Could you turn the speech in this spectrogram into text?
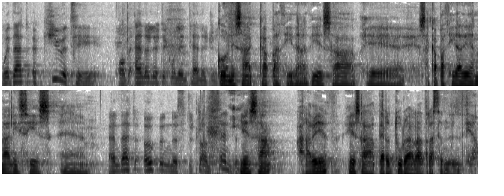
with that acuity of analytical intelligence. Con esa capacidad y esa, eh, esa capacidad de análisis eh, and that openness to transcendence, y esa, a la vez, esa apertura a la trascendencia.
